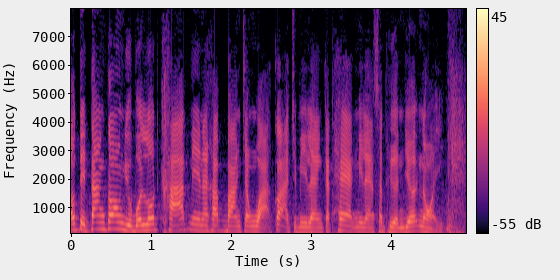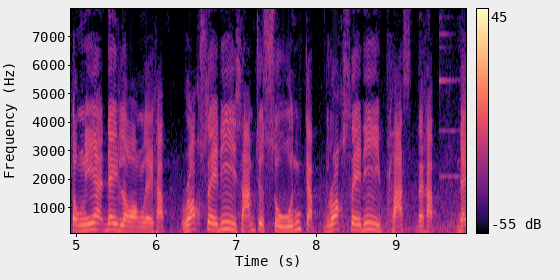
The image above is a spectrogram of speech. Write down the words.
เราติดตั้งกล้องอยู่บนรถคาร์ดเนี่ยนะครับบางจังหวะก็อาจจะมีแรงกระแทกมีแรงสะเทือนเยอะหน่อย ตรงนี้ได้ลองเลยครับ Rocksteady 3.0 กับ Rocksteady Plus นะครับได้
